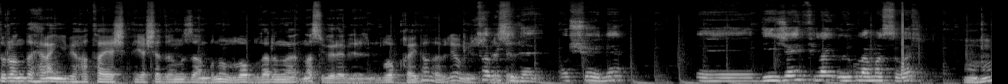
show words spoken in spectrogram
drone'da herhangi bir hata yaş- yaşadığımız zaman bunun loglarını nasıl görebiliriz? Log kaydı alabiliyor muyuz? Tabii mesela? ki de o şöyle. E, DJI Fly uygulaması var. Hı hı.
